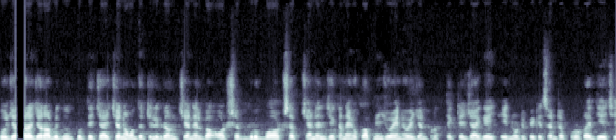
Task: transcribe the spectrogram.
তো যারা যারা আবেদন করতে চাইছেন, আমাদের টেলিগ্রাম চ্যানেল বা হোয়াটসঅ্যাপ গ্রুপ বা হোয়াটসঅ্যাপ চ্যানেল যেখানে হোক আপনি জয়েন হয়ে যান, প্রত্যেকটা জায়গায় এই নোটিফিকেশনটা পুরোটাই দিয়েছি।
